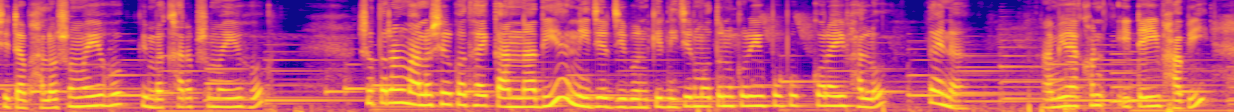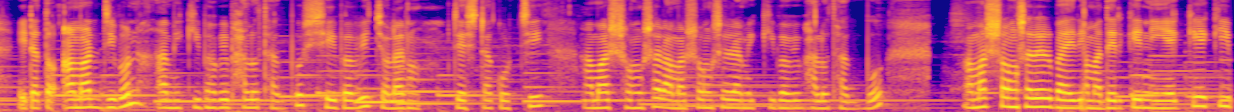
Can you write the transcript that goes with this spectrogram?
সেটা ভালো সময়ে হোক কিংবা খারাপ সময়ে হোক। সুতরাং মানুষের কথায় কান না দিয়ে নিজের জীবনকে নিজের মতন করে উপভোগ করাই ভালো, তাই না? আমিও এখন এটাই ভাবি, এটা তো আমার জীবন, আমি কীভাবে ভালো থাকব সেইভাবেই চলার চেষ্টা করছি। আমার সংসার, আমার সংসারে আমি কীভাবে ভালো থাকব? আমার সংসারের বাইরে আমাদেরকে নিয়ে কে কি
